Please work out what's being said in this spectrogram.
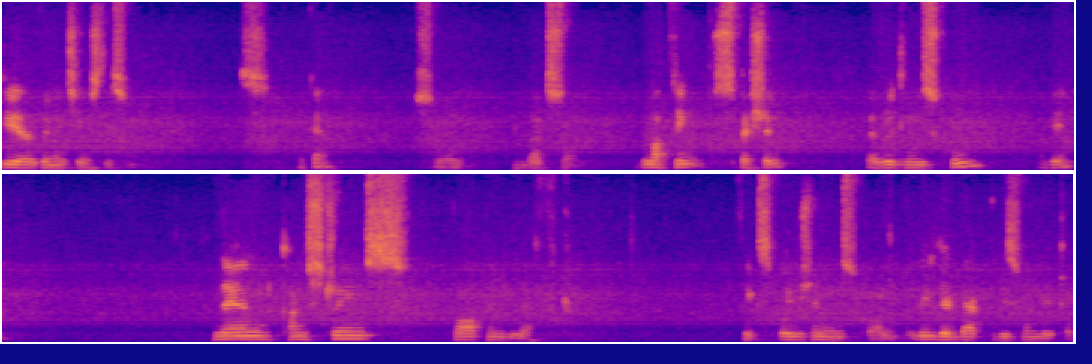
here when I change this one okay? So that's all. Nothing special. Everything is cool. Again. Then constraints top and left. Fixed position and scrolling we'll get back to this one later.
